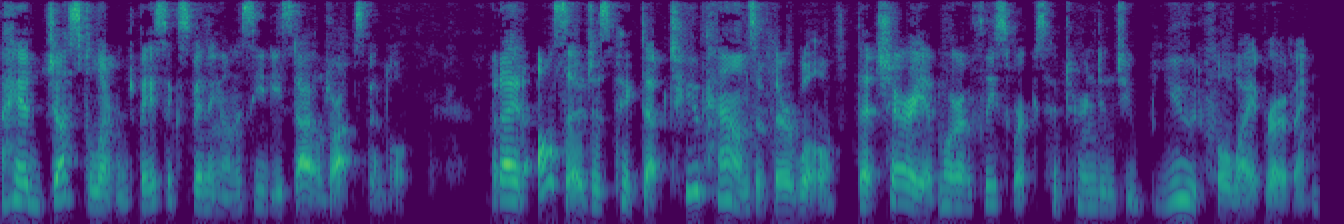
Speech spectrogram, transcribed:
I had just learned basic spinning on the CD style drop spindle. But I had also just picked up two pounds of their wool that Sherry at Morro Fleeceworks had turned into beautiful white roving.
